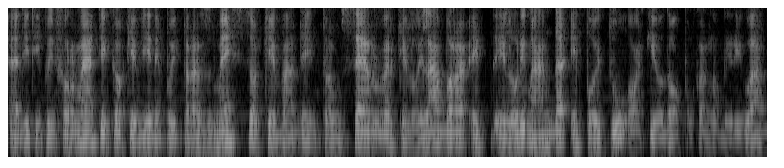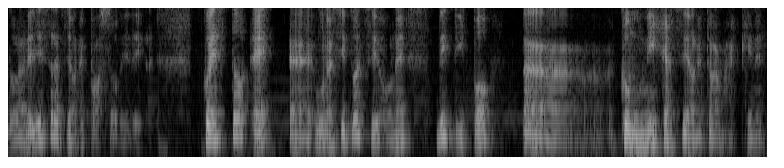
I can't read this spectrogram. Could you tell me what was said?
eh, di tipo informatico che viene poi trasmesso, che va dentro un server che lo elabora e, e lo rimanda e poi tu o anch'io dopo quando mi riguardo la registrazione posso vedere. Questo è eh, una situazione di tipo eh, comunicazione tra macchine.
